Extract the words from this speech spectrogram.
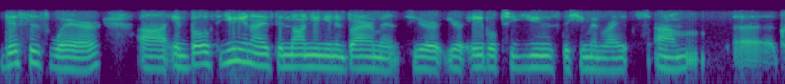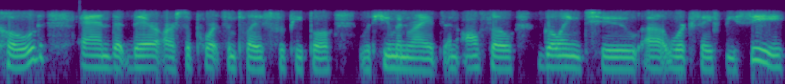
this is where, uh, in both unionized and non-union environments, you're you're able to use the human rights um, uh, code and that there are supports in place for people with human rights and also going to uh, WorkSafe BC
